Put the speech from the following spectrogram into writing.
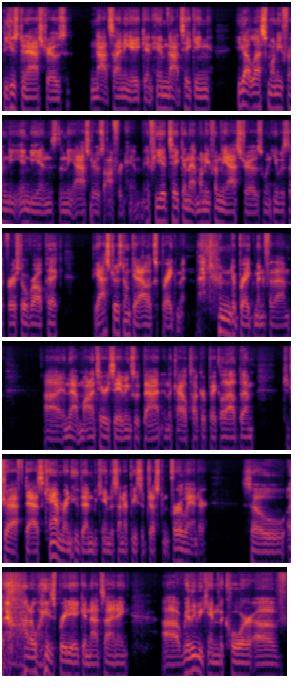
the Houston Astros not signing Aiken, him not taking, he got less money from the Indians than the Astros offered him. If he had taken that money from the Astros when he was the first overall pick, the Astros don't get Alex Bregman. That turned into Bregman for them. Uh, and that monetary savings with that and the Kyle Tucker pick allowed them to draft Daz Cameron, who then became the centerpiece of Justin Verlander. So in a lot of ways, Brady Aiken not signing uh, really became the core of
